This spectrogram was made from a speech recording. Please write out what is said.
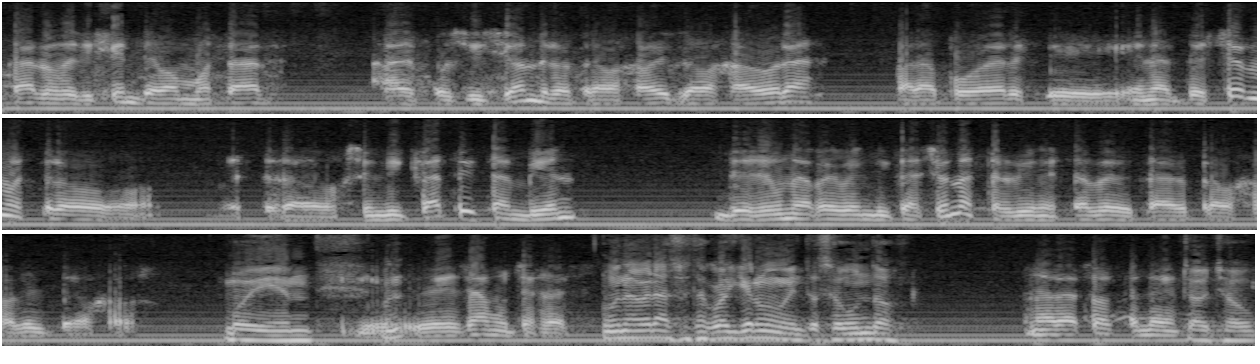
Acá los dirigentes vamos a estar a disposición de los trabajadores y trabajadoras para poder este, enaltecer nuestro, nuestro sindicato y también desde una reivindicación hasta el bienestar de cada trabajador y trabajador. Muy bien. desde ya, muchas gracias. Un abrazo hasta cualquier momento, segundo. Un abrazo, hasta Chau, chau.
